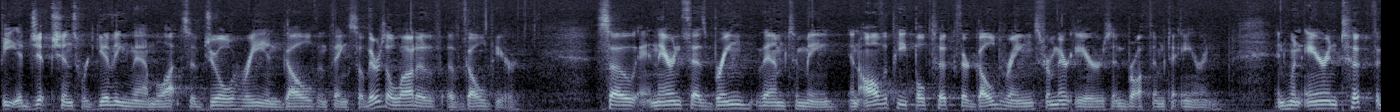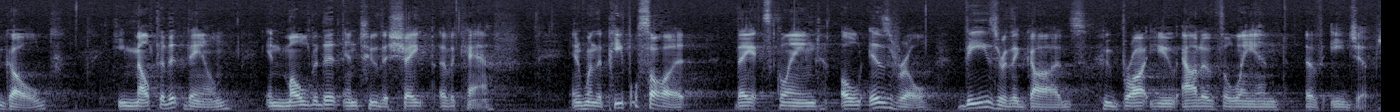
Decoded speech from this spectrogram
the Egyptians were giving them lots of jewelry and gold and things. So there's a lot of, of gold here. So, and Aaron says, Bring them to me. And all the people took their gold rings from their ears and brought them to Aaron. And when Aaron took the gold, he melted it down and molded it into the shape of a calf. And when the people saw it, they exclaimed, O Israel, these are the gods who brought you out of the land of Egypt.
